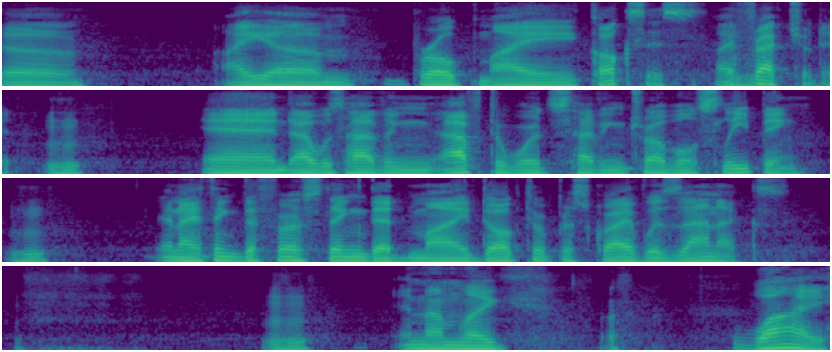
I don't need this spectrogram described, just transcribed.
uh, I um, broke my coccyx. I Mhm. fractured it, Mhm, and I was having afterwards having trouble sleeping. mhm. And I think the first thing that my doctor prescribed was Xanax, Mhm, and I'm like, why?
